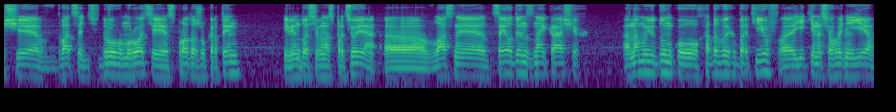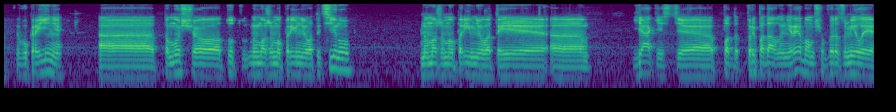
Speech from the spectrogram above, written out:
ще в 22-му році з продажу картин, і він досі в нас працює. Власне, це один з найкращих, на мою думку, ходових бортів, е, які на сьогодні є в Україні. Е, Тому що тут ми можемо порівнювати ціну, ми можемо порівнювати е, якість е, при подавленні ребом, щоб ви розуміли.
